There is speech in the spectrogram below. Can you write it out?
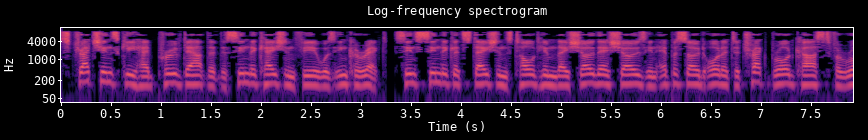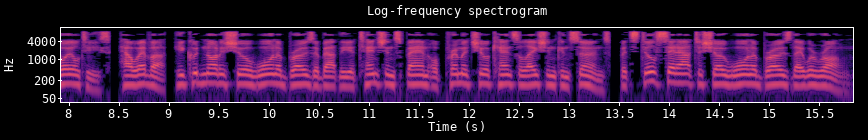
Straczynski had proved out that the syndication fear was incorrect, since syndicate stations told him they show their shows in episode order to track broadcasts for royalties, however, he could not assure Warner Bros. about the attention span or premature cancellation concerns, but still set out to show Warner Bros. they were wrong.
